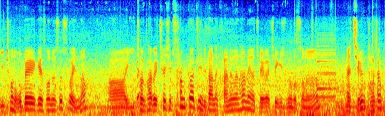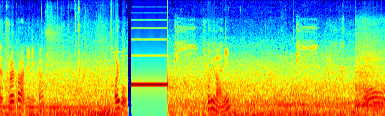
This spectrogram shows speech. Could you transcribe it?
2500에서는 쓸 수가 있나? 아, 2473까지 일단은 가능은 하네요. 제가 제 기준으로서는. 아, 지금 당장 배틀할 거 아니니까. 아이고. 소리 나니? 오.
